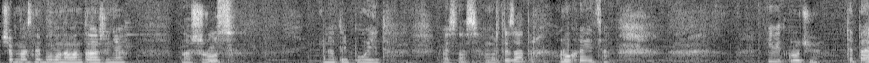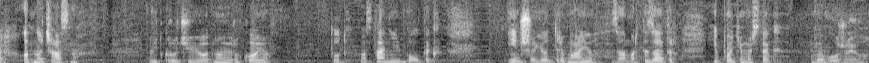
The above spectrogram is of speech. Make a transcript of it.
щоб у нас не було навантаження на шрус і на трипоїд. Ось у нас амортизатор рухається. І відкручую. Тепер одночасно відкручую одною рукою тут останній болтик, іншою тримаю за амортизатор і потім ось так вивожу його.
